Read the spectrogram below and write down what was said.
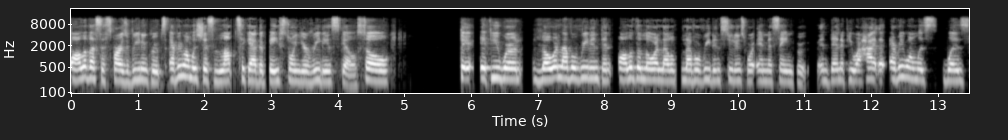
all of us as far as reading groups everyone was just lumped together based on your reading skill so if you were lower level reading then all of the lower level level reading students were in the same group. And then if you were high everyone was was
